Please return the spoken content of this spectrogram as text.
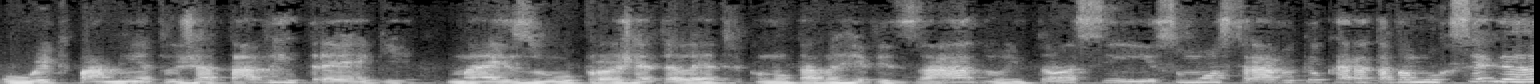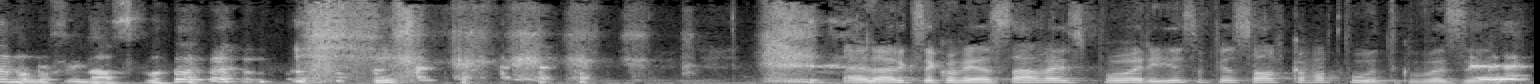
o equipamento já estava entregue, mas o projeto elétrico não estava revisado, então assim, isso mostrava que o cara estava morcegando no fim das contas. Aí na hora que você começava a expor isso, o pessoal ficava puto com você. É,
